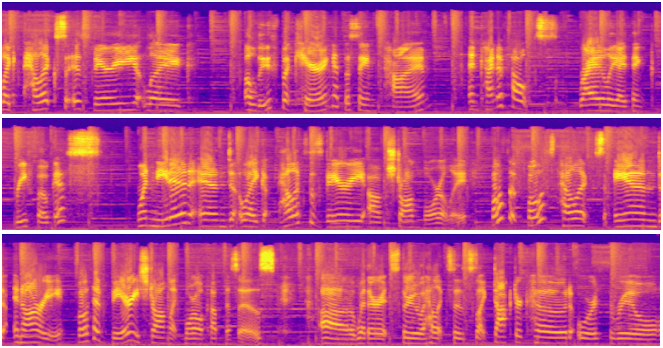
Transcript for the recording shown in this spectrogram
Like Helix is very like aloof but caring at the same time, and kind of helps Riley, I think, refocus when needed. And like Helix is very um, strong morally. Both both Helix and Inari both have very strong like moral compasses. Uh, whether it's through Helix's like doctor code or through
